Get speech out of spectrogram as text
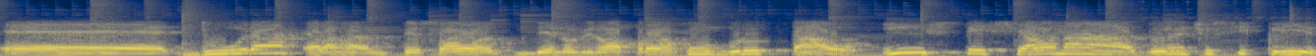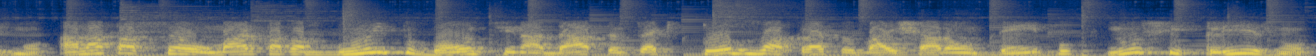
é, dura, ela, o pessoal denominou a prova como brutal, em especial na, durante o ciclismo. A natação, o mar estava muito bom de se nadar, tanto é que todos os atletas baixaram o tempo. No ciclismo,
